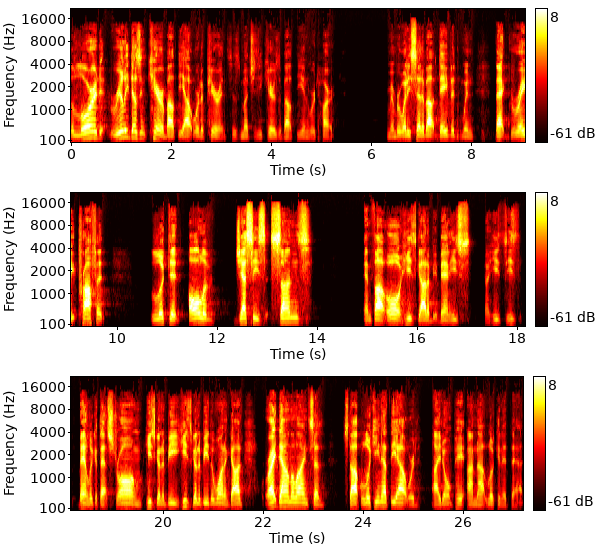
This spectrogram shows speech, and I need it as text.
the Lord really doesn't care about the outward appearance as much as he cares about the inward heart. Remember what he said about David when that great prophet looked at all of Jesse's sons and thought, "Oh, he's got to be man. He's he's he's man. Look at that strong. He's going to be he's going to be the one." And God, right down the line, said, "Stop looking at the outward. I don't pay. I'm not looking at that.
